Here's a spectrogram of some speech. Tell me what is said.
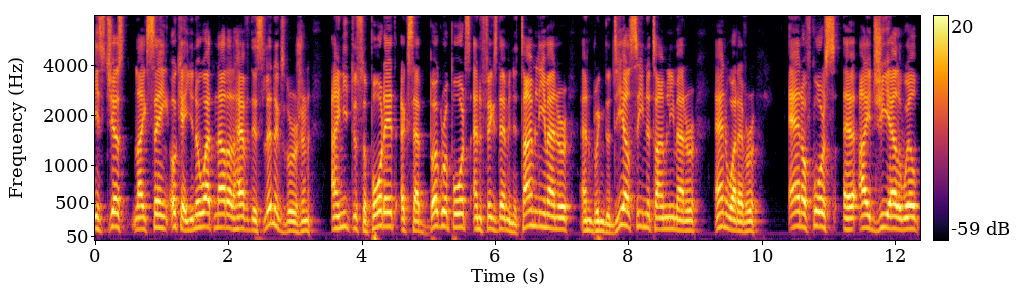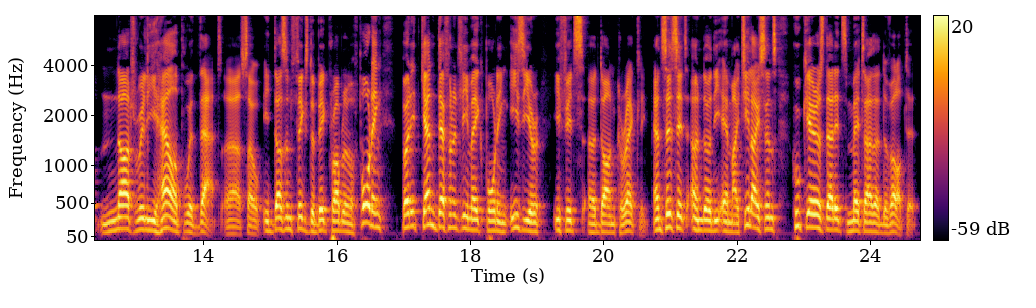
it's just like saying, okay, you know what? Now that I have this Linux version, I need to support it, accept bug reports, and fix them in a timely manner, and bring the DLC in a timely manner, and whatever. And of course, uh, IGL will not really help with that. Uh, so it doesn't fix the big problem of porting, but it can definitely make porting easier if it's uh, done correctly. And since it's under the MIT license, who cares that it's Meta that developed it?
